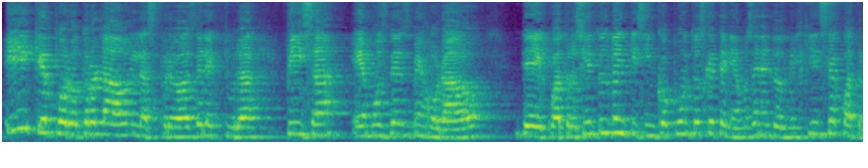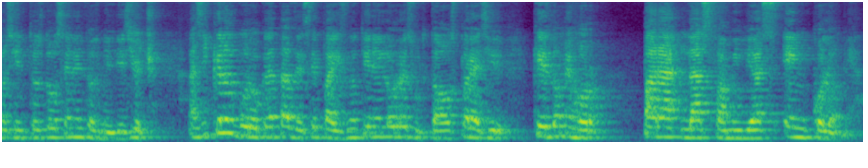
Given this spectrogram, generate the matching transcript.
y que por otro lado en las pruebas de lectura PISA hemos desmejorado de 425 puntos que teníamos en el 2015 a 402 en el 2018. Así que los burócratas de este país no tienen los resultados para decir qué es lo mejor para las familias en Colombia.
